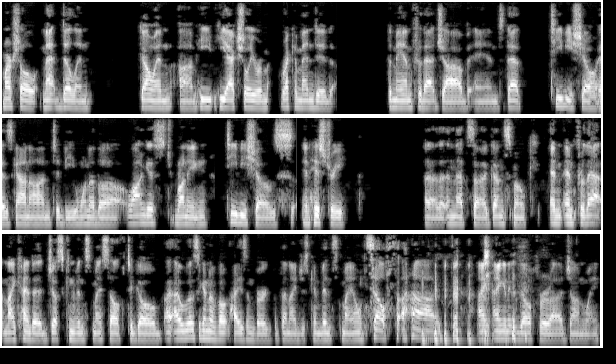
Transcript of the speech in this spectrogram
Marshal Matt Dillon going. Um, he he actually re- recommended the man for that job, and that TV show has gone on to be one of the longest running TV shows in history uh, and that's uh, Gunsmoke. And and for that, and I kind of just convinced myself to go. I, I was going to vote Heisenberg, but then I just convinced my own self. Uh, I, am going to go for uh, John Wayne.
